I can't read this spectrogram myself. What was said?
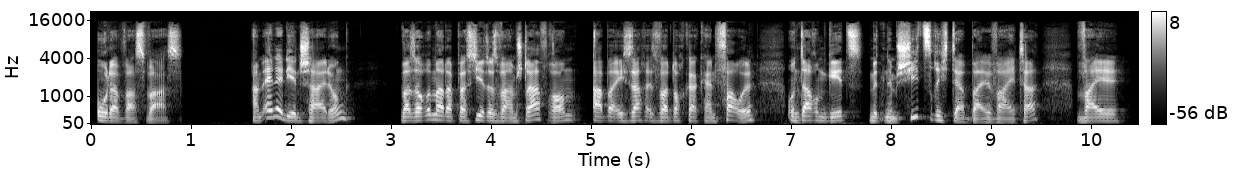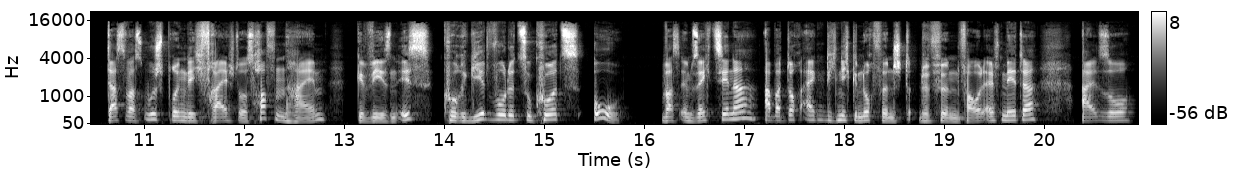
oder was war's? Am Ende die Entscheidung, was auch immer da passiert ist, war im Strafraum, aber ich sage, es war doch gar kein Foul und darum geht's mit einem Schiedsrichterball weiter, weil das, was ursprünglich Freistoß Hoffenheim gewesen ist, korrigiert wurde zu kurz, oh, was im 16er, aber doch eigentlich nicht genug für einen, für einen Foul-Elfmeter. Also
